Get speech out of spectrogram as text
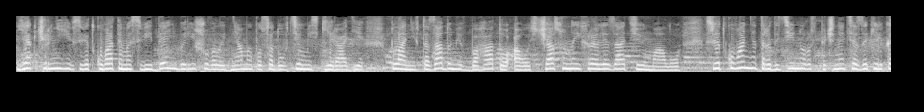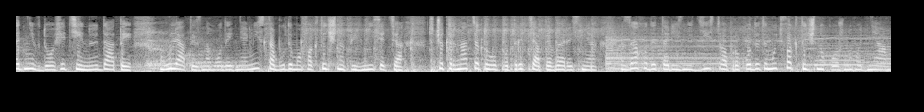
Як Чернігів святкуватиме свій день, вирішували днями посадовці у міській раді. Планів та задумів багато, а ось часу на їх реалізацію мало. Святкування традиційно розпочнеться за кілька днів до офіційної дати. Гуляти з нагоди дня міста будемо фактично півмісяця 14 по 30 вересня. Заходи та різні дійства проходитимуть фактично кожного дня.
